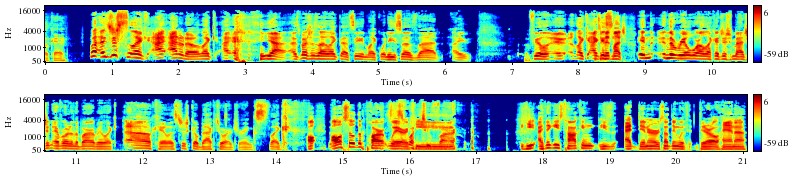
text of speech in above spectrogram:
Okay. Well, it's just like I, I don't know, like I, yeah. As much as I like that scene, like when he says that, I feel uh, like I It's a guess much. in in the real world. Like I just imagine everyone in the bar being like, ah, "Okay, let's just go back to our drinks." Like Also, the part where he far. he I think he's talking. He's at dinner or something with Daryl Hannah.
